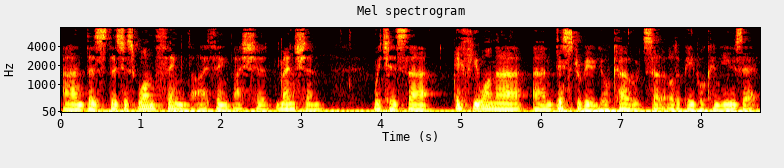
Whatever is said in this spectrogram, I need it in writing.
and there's there's just one thing that I think I should mention, which is that if you want to um, distribute your code so that other people can use it,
